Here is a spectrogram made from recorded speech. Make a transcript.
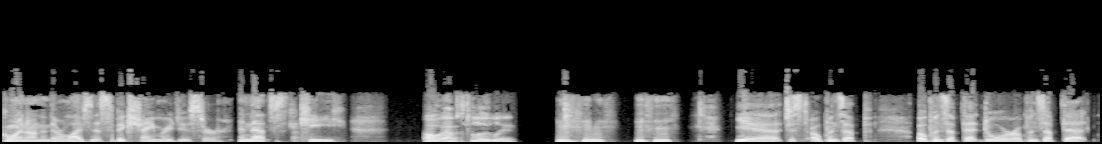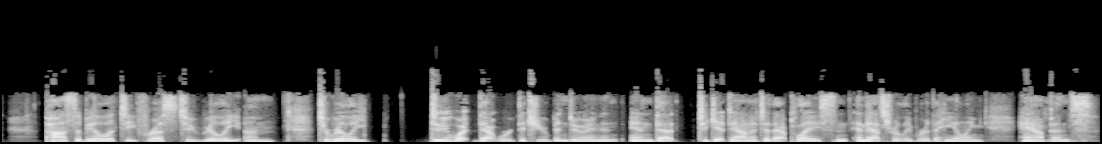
going on in their lives, and it's a big shame reducer, and that's key. Oh, absolutely. Mm-hmm. Mm-hmm. Yeah, it just opens up opens up that door, opens up that possibility for us to really um to really do what that work that you've been doing and, and that to get down into that place and, and that's really where the healing happens.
